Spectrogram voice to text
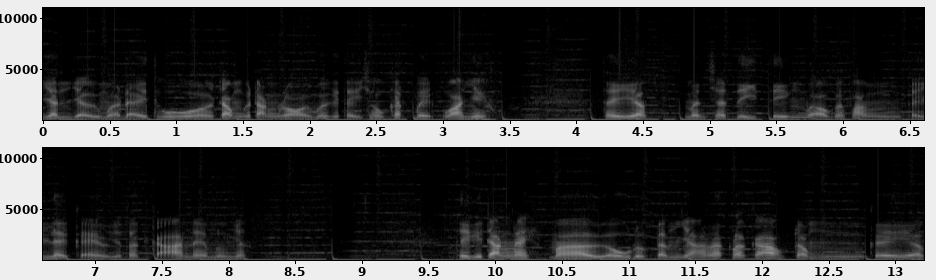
danh dự mà để thua trong cái trận rồi với cái tỷ số cách biệt quá nhiều. Thì à, mình sẽ đi tiến vào cái phần tỷ lệ kèo cho tất cả anh em luôn nha. Thì cái trận này MU được đánh giá rất là cao trong cái ờ,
